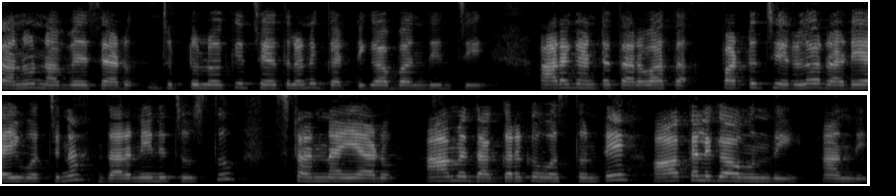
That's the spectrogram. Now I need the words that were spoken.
తను నవ్వేశాడు. జుట్టులోకి చేతులను గట్టిగా బంధించి అరగంట తర్వాత పట్టు చీరలో రెడీ అయి వచ్చిన ధరణిని చూస్తూ స్టన్ అయ్యాడు. ఆమె దగ్గరకు వస్తుంటే ఆకలిగా ఉంది అంది.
